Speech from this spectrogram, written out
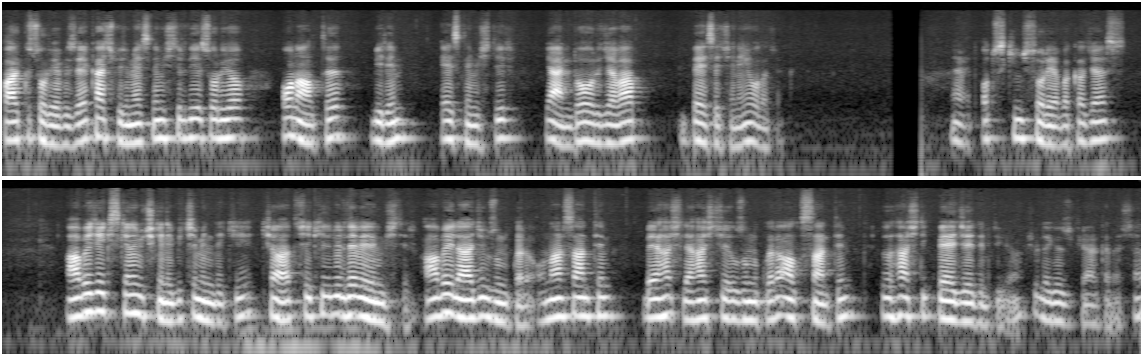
farkı soruyor bize. Kaç birim esnemiştir diye soruyor. 16 birim esnemiştir. Yani doğru cevap B seçeneği olacak. Evet 32. soruya bakacağız. ABC ikizkenar üçgeni biçimindeki kağıt şekil 1'de verilmiştir. AB ile AC uzunlukları 10'ar santim, BH ile HC uzunlukları 6 santim, IH dik BC'dir diyor. Şurada gözüküyor arkadaşlar.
